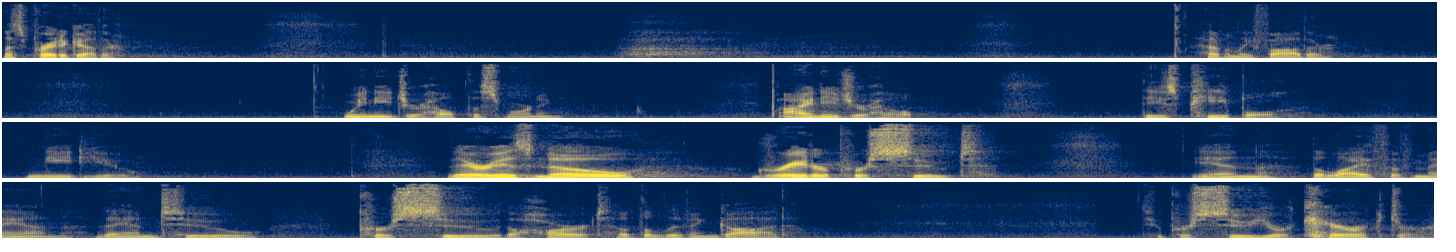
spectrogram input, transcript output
Let's pray together. Heavenly Father, we need your help this morning. I need your help. These people need you. There is no greater pursuit in the life of man than to pursue the heart of the living God, to pursue your character,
